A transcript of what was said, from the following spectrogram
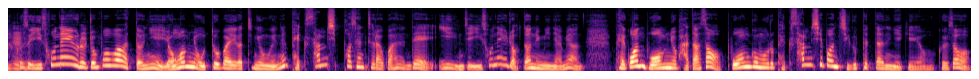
예. 그래서 이 손해율을 좀 뽑아봤더니 영업용 오토바이 같은 경우에는 130%라고 하는데 이 이제 이 손해율이 어떤 의미냐면 100원 보험료 받아서 보험금으로 130원 지급했다는 얘기예요. 그래서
